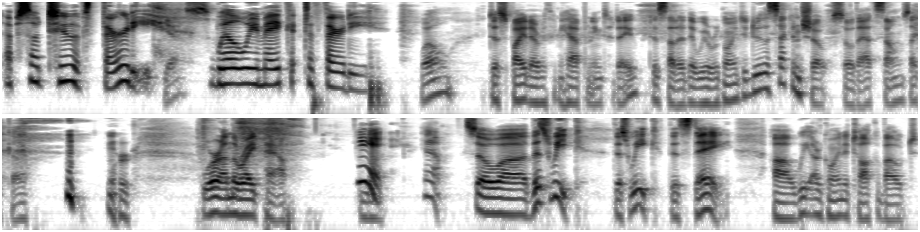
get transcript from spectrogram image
Episode 2 of 30. Yes. Will we make it to 30? Well, despite everything happening today, we decided that we were going to do the second show. So that sounds like a we're we're on the right path. Yeah. Yeah. So uh, this week, this week, this day, uh, we are going to talk about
